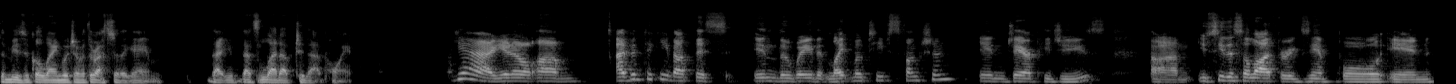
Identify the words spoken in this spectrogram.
the musical language of the rest of the game. that you that's led up to that point. Yeah, you know, um, I've been thinking about this in the way that leitmotifs function in JRPGs. Um, you see this a lot, for example, in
